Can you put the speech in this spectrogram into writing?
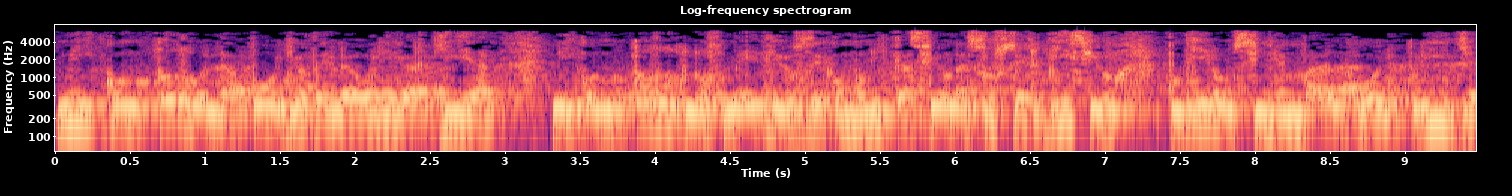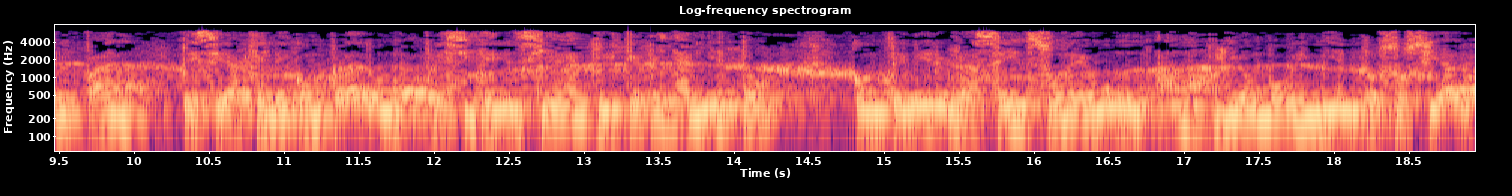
ni con todo el apoyo de la oligarquía, ni con todos los medios de comunicación a su servicio, pudieron sin embargo el PRI y el PAN, pese a que le compraron la presidencia a Enrique Peña Nieto, contener el ascenso de un amplio movimiento social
